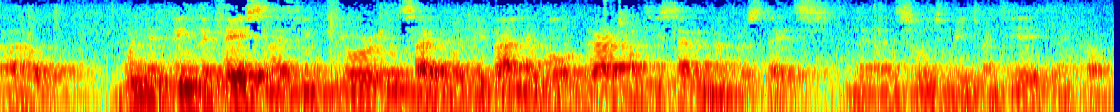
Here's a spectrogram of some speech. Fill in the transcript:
Uh, wouldn't it be the case, and I think your insight would be valuable, there are 27 member states, and soon to be 28, thank God.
